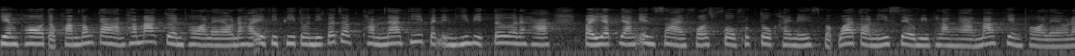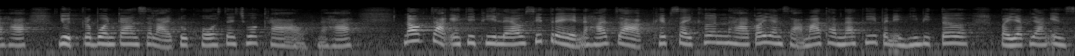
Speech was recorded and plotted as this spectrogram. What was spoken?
เพียงพอต่อความต้องการถ้ามากเกินพอแล้วนะคะ ATP ตัวนี้ก็จะทำหน้าที่เป็น inhibitor นะคะ ไปยับยั้งเอนไซม์ phosphofructokinase บอกว่าตอนนี้เซลล์มีพลังงานมากเพียงพอแล้วนะคะ หยุดกระบวนการสลายกลูโคสได้ชั่วคราวนะคะนอกจาก ATP แล้ว citrate นะคะจาก Krebs cycle นะคะก็ยังสามารถทำหน้าที่เป็น inhibitor ไปยับยั้งเอนไซ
